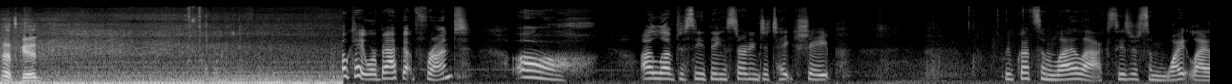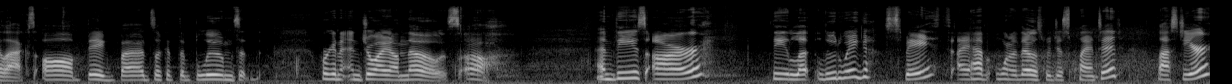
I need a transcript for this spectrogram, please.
That's good. Okay, we're back up front. Oh, I love to see things starting to take shape. We've got some lilacs. These are some white lilacs, all big buds. Look at the blooms that we're gonna enjoy on those. Oh, and these are the Ludwig Spaeth. I have one of those we just planted last year.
